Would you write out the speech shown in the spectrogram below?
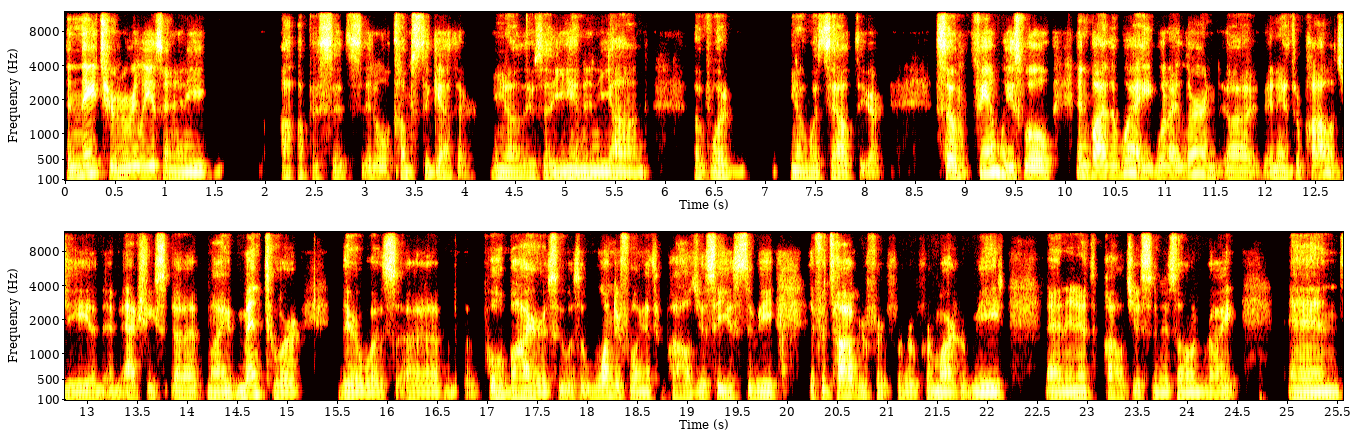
in nature, there really isn't any opposites. It all comes together. You know, there's a yin and yang of what, you know, what's out there. So families will, and by the way, what I learned uh, in anthropology, and, and actually uh, my mentor there was uh, Paul Byers, who was a wonderful anthropologist. He used to be the photographer for, for Margaret Mead and an anthropologist in his own right. And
